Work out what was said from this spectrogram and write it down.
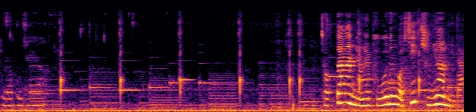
불러보세요. 적당한 양을 부으는 것이 중요합니다.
